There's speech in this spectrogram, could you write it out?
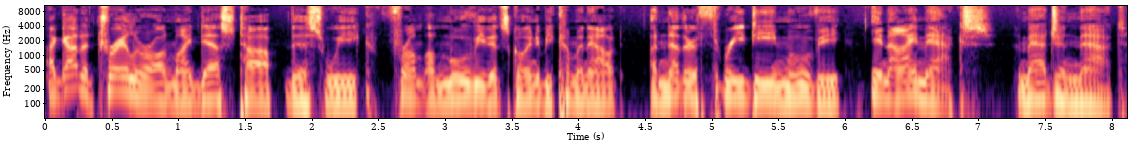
I got a trailer on my desktop this week from a movie that's going to be coming out, another 3D movie in IMAX. Imagine that.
